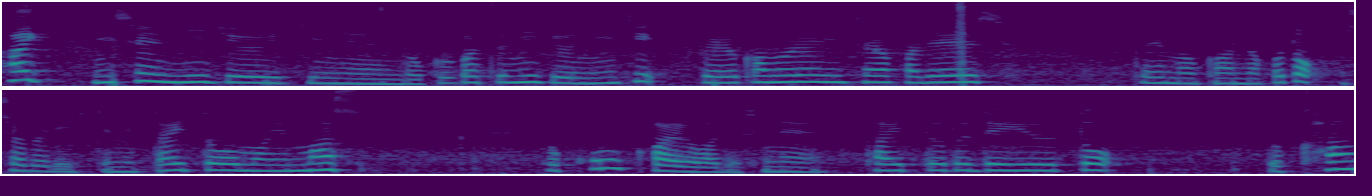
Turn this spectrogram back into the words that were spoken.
はい、2021年6月22日、ウェルカムレインさやかです。と今浮かんだことおしゃべりしてみたいと思います。と今回はですね、タイトルで言うと、と考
